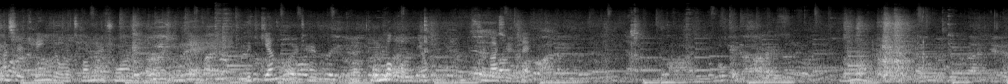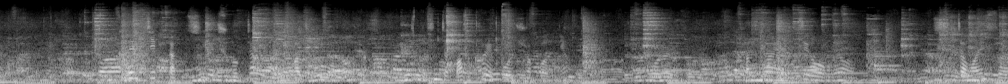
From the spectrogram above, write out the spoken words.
사실 개인적으로 전을 좋아하는 편인데 느끼한 걸 잘 못 먹거든요. 술 마실 때. 칼집같이 주걱장이 나가지고 진짜 바삭하게 구워주셨거든요. 이거를 간장에 찍어 먹으면 진짜 맛있어요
